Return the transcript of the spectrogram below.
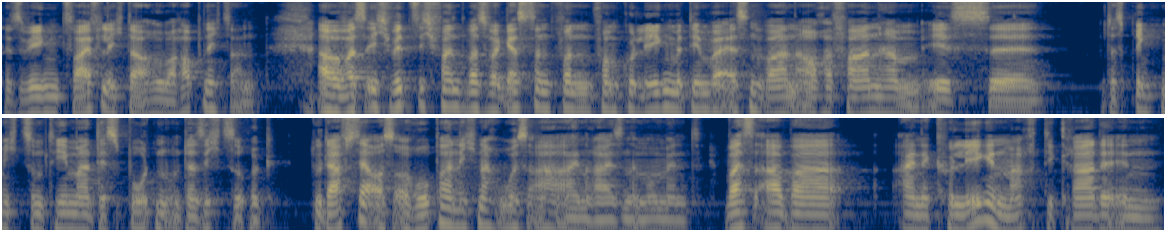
Deswegen zweifle ich da auch überhaupt nichts an. Aber was ich witzig fand, was wir gestern von, vom Kollegen, mit dem wir essen waren, auch erfahren haben, ist, äh, das bringt mich zum Thema Despoten unter sich zurück. Du darfst ja aus Europa nicht nach USA einreisen im Moment. Was aber eine Kollegin macht, die gerade in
